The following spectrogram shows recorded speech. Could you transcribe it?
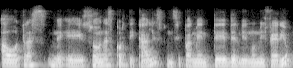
a otras zonas corticales, principalmente del mismo hemisferio,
